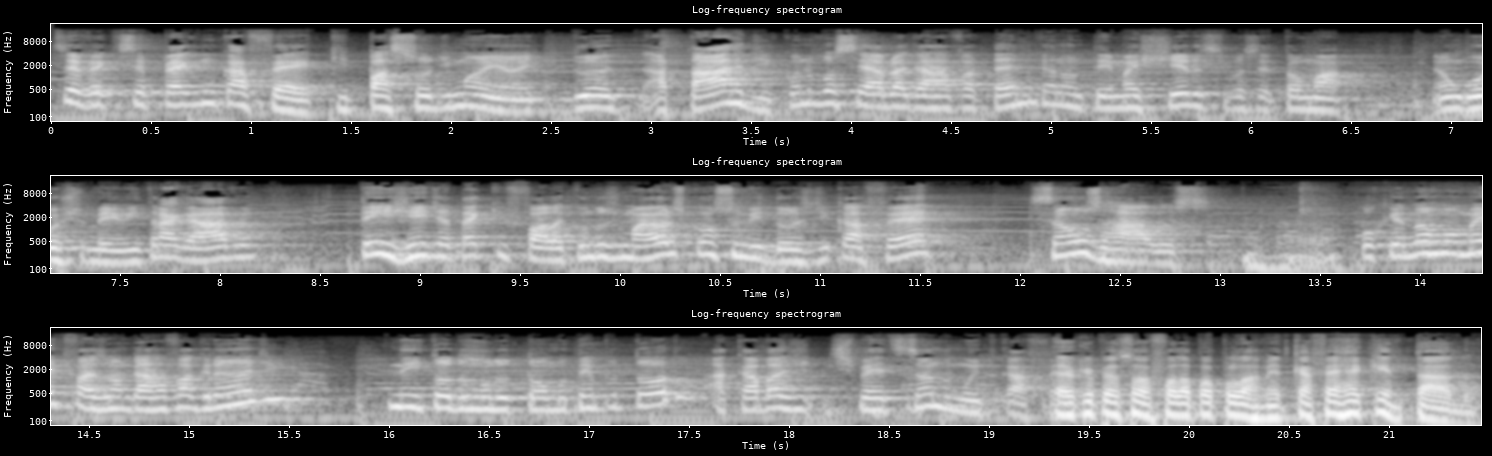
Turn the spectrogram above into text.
Você vê que você pega um café que passou de manhã e durante a tarde, quando você abre a garrafa térmica, não tem mais cheiro se você tomar é um gosto meio intragável. Tem gente até que fala que um dos maiores consumidores de café são os ralos. Porque normalmente faz uma garrafa grande, nem todo mundo toma o tempo todo, acaba desperdiçando muito café. É o que o pessoal fala popularmente, café requentado.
